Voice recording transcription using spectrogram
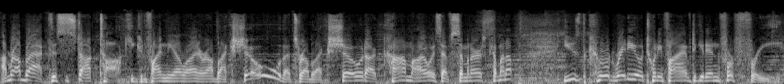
I'm Rob Black. This is Stock Talk. You can find me online at Rob Black Show. That's robblackshow.com. I always have seminars coming up. Use the code radio25 to get in for free.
